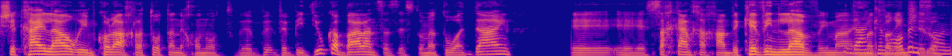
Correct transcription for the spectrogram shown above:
כשקאי לאורי עם כל ההחלטות הנכונות, ו, ו, ובדיוק הבלנס הזה, זאת אומרת, הוא עדיין אה, אה, שחקן חכם, וקווין לאב עם, ה- עם הדברים שלו. רובינסון.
